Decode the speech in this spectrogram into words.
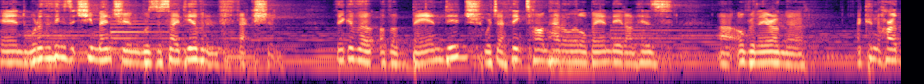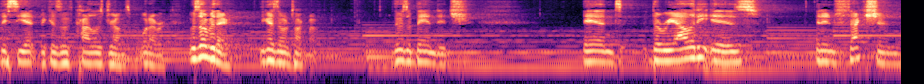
And one of the things that she mentioned was this idea of an infection. Think of a, of a bandage which i think tom had a little band-aid on his uh, over there on the. I couldn't hardly see it because of Kylo's drums, but whatever. It was over there. You guys know what I'm talking about. There was a bandage. And the reality is, an infection,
